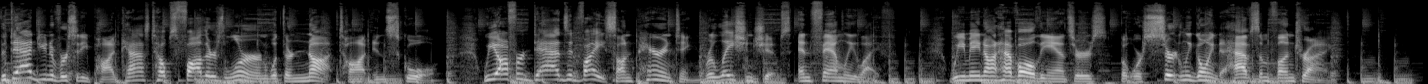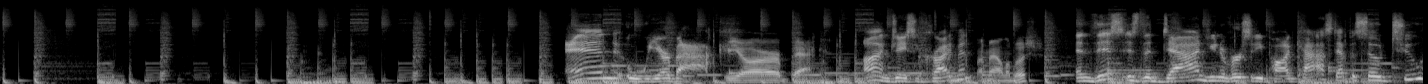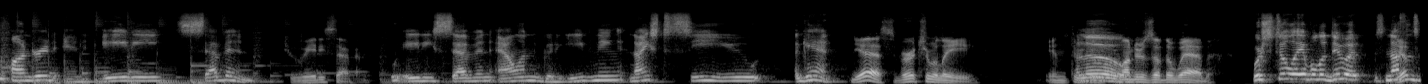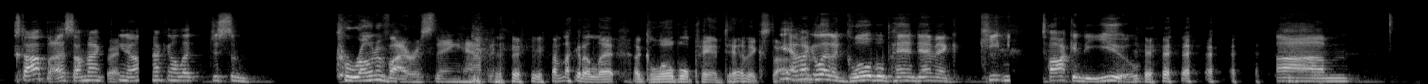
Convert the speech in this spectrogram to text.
The Dad University podcast helps fathers learn what they're not taught in school. We offer dads advice on parenting, relationships, and family life. We may not have all the answers, but we're certainly going to have some fun trying. And we are back. We are back. I'm Jason Kreidman. I'm Alan Bush. And this is the Dad University Podcast, episode 287. 287. 287. Alan, good evening. Nice to see you again. Yes, virtually. In through Hello. the wonders of the web. We're still able to do it. It's nothing's gonna stop us. I'm not, Right. you know, I'm not going to let just some coronavirus thing happen. I'm not going to let a global pandemic stop. yeah, I'm not going to let a global pandemic keep me talking to you. Um,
